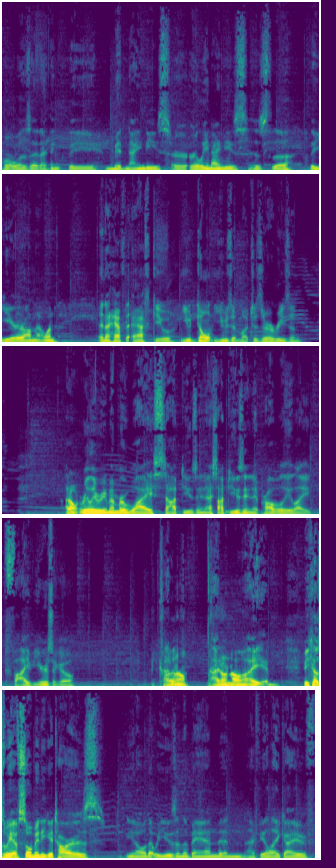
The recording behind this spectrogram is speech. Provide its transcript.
what was it? I think the mid '90s or early '90s is the the year on that one. And I have to ask you, you don't use it much. Is there a reason? I don't really remember why I stopped using it. I stopped using it probably like five years ago. Because I don't know. I don't know. I because we have so many guitars, you know, that we use in the band, and I feel like I've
